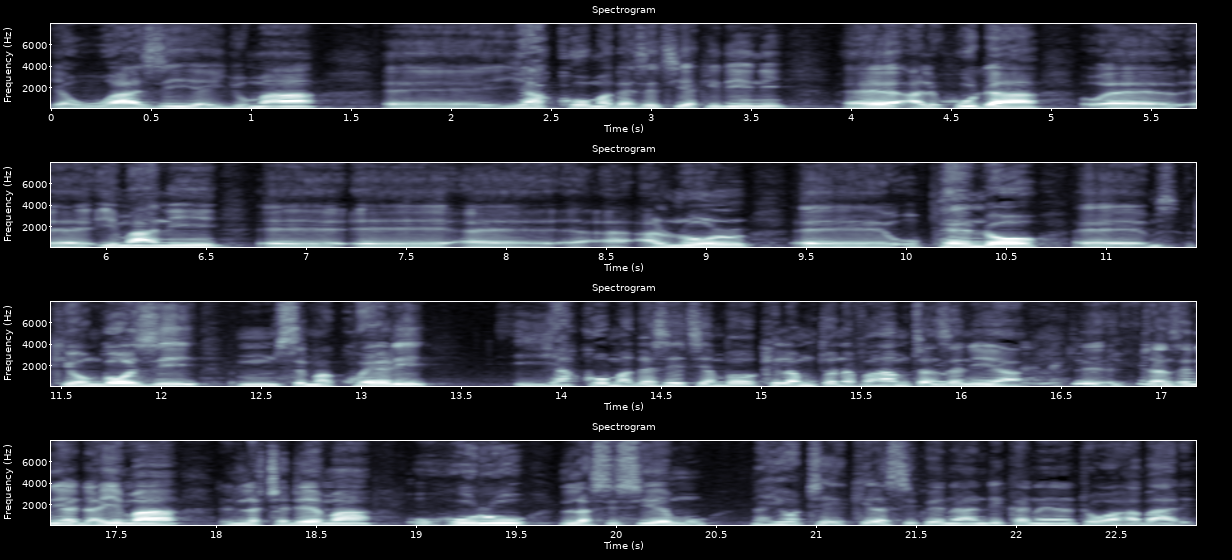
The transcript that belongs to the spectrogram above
ya uwazi, ya Ijumaa eh, yako magazeti ya kidini eh, Alhuda eh, eh, Imani eh, eh, eh, Alnur eh, Upendo eh, Kiongozi, Msema Kweli yako magazeti ambayo kila mtu anafahamu Tanzania. Eh, Tanzania Daima ni la Chadema, Uhuru ni la CCM, na yote kila siku yanaandika na yanatoa habari.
